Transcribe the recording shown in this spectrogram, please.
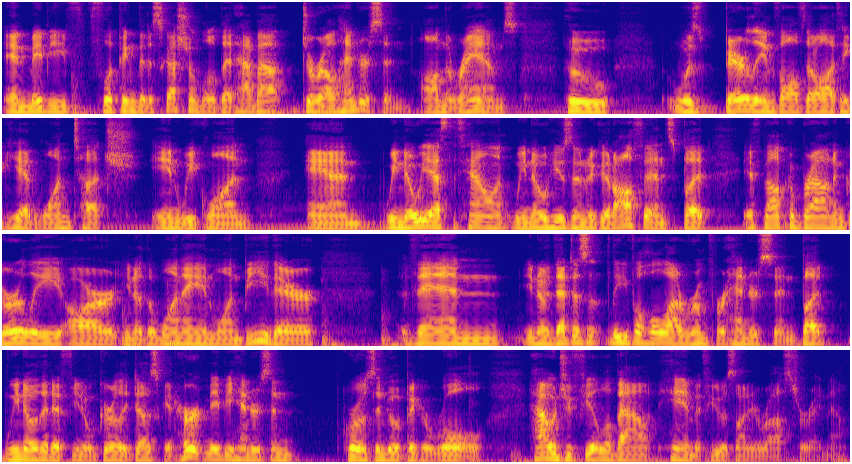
and maybe flipping the discussion a little bit, how about Darrell Henderson on the Rams, who was barely involved at all? I think he had one touch in week one. And we know he has the talent. We know he's in a good offense. But if Malcolm Brown and Gurley are, you know, the 1A and 1B there, then, you know, that doesn't leave a whole lot of room for Henderson. But we know that if, you know, Gurley does get hurt, maybe Henderson grows into a bigger role. How would you feel about him if he was on your roster right now?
